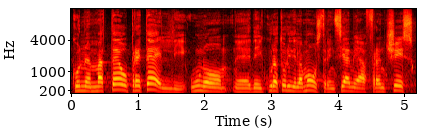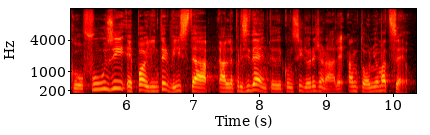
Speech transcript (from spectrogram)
con Matteo Pretelli, uno eh, dei curatori della mostra, insieme a Francesco Fusi e poi l'intervista al presidente del Consiglio regionale Antonio Mazzeo.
